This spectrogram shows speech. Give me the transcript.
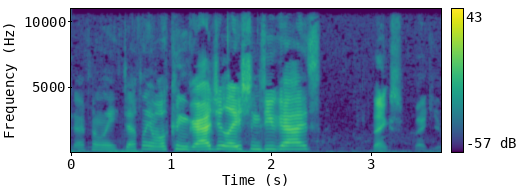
Definitely, definitely. Well, congratulations, you guys. Thanks. Thank you.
